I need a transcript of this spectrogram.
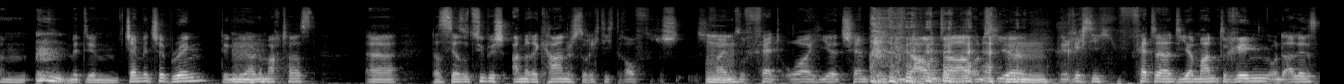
ähm, mit dem Championship Ring, den du mhm. ja gemacht hast. Äh, das ist ja so typisch amerikanisch, so richtig drauf schreiben, mhm. so Fettohr, hier Champion von da und da und hier mhm. ein richtig fetter Diamantring und alles.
